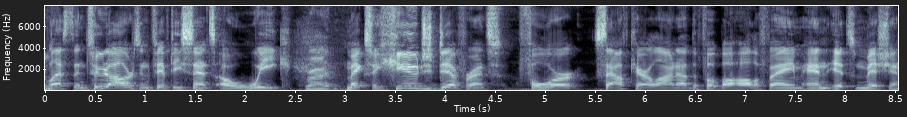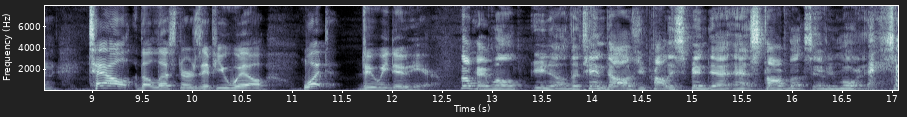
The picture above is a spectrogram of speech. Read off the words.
less than $2.50 a week. Right. Makes a huge difference for South Carolina, the Football Hall of Fame, and its mission. Tell the listeners, if you will, what do we do here? Okay, well, you know, the ten dollars you probably spend that at Starbucks every morning. So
